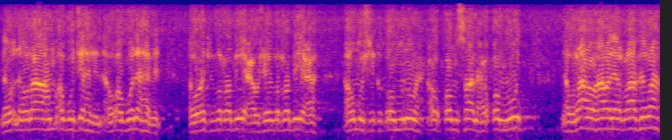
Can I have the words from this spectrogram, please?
لو, لو رآهم أبو جهل أو أبو لهب أو عتب الربيعة أو شيب الربيعة أو مشرك قوم نوح أو قوم صالح أو قوم هود لو رأوا هؤلاء الرافضة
